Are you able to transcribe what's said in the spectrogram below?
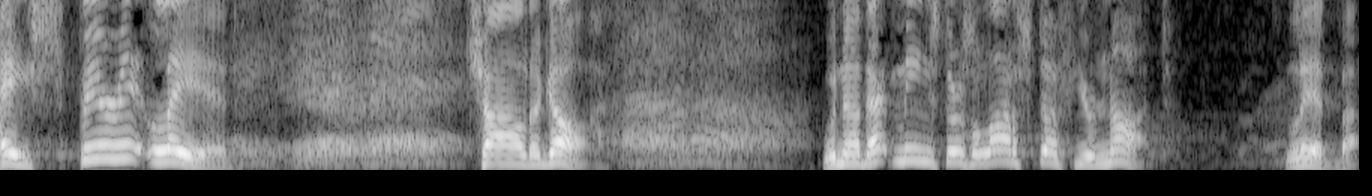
a spirit led child of God. Well, now that means there's a lot of stuff you're not led by.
